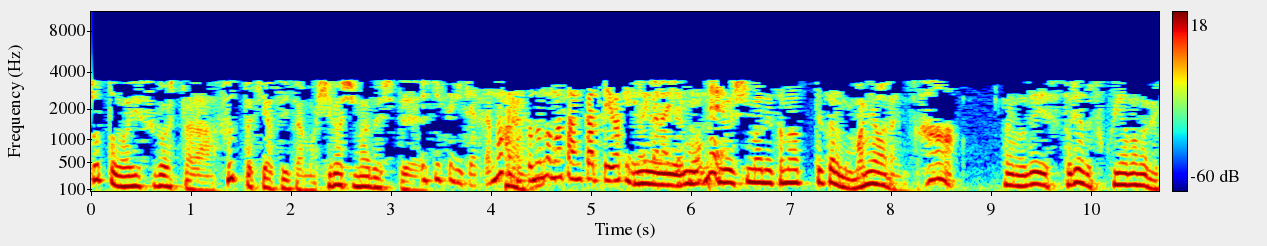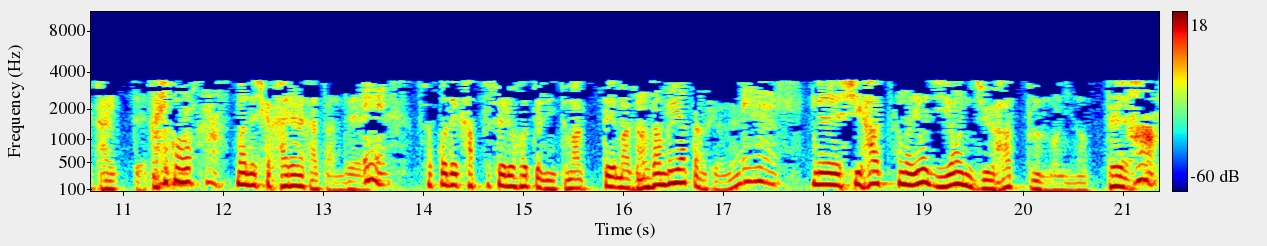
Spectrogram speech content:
ちょっと乗り過ごしたら、ふっと気がついたらもう広島でして、生。行き過ぎちゃった。まさかはいそのまま参加っていうわけいにはいかないやいやもうんですもね。広島で泊まってたらもう間に合わないんですよ。はあ。なので、とりあえず福山まで帰って、帰りそこまでしか帰れなかったんで、ええ。そこでカップセルホテルに泊まって、まあ、ざんざんぶりだったんですけどね。えで、始発の4時48分のに乗って、え。はあ。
